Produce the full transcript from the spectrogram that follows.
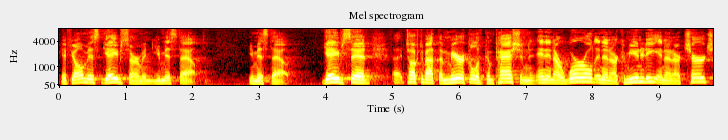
if y'all missed Gabe's sermon, you missed out. You missed out. Gabe said, uh, talked about the miracle of compassion. And in our world, and in our community, and in our church,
